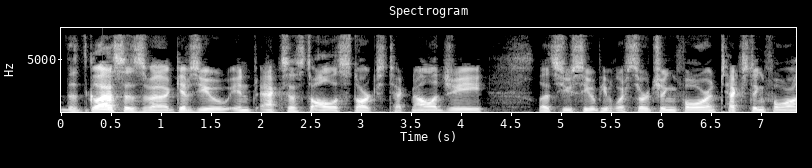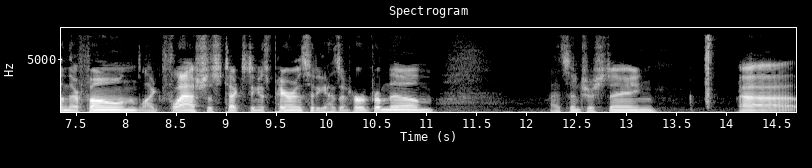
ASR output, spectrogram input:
the glasses uh, gives you in- access to all of Stark's technology, lets you see what people are searching for and texting for on their phone, like Flash is texting his parents that he hasn't heard from them. That's interesting. Uh,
